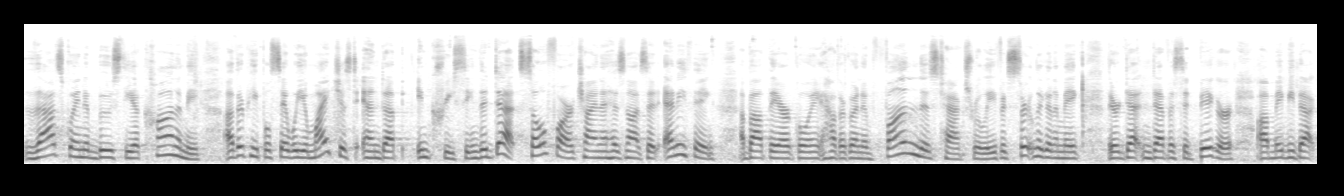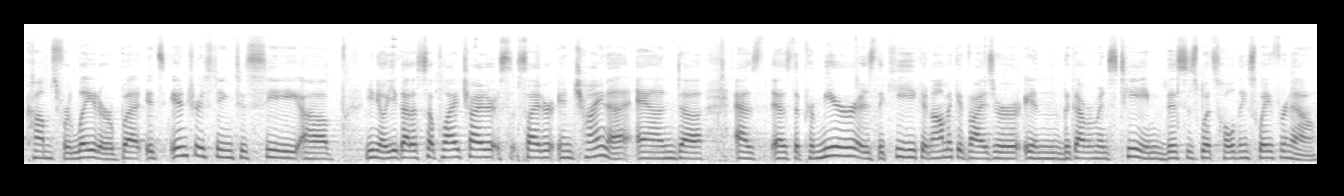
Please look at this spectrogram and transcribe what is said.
That's going to boost the economy. Other people say, well, you might just end up increasing the debt. So far, China has not said anything about they are going how they're going to fund this tax relief. It's certainly going to make their debt and deficit bigger. Uh, maybe that comes for later, but it's interesting to see see, uh, you know, you got a supply sider in China, and uh, as as the premier, as the key economic advisor in the government's team, this is what's holding sway for now.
